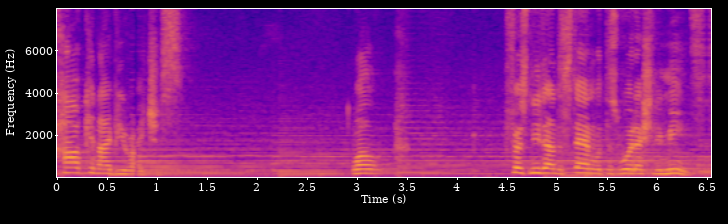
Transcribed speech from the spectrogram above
How can I be righteous? Well, first need to understand what this word actually means.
